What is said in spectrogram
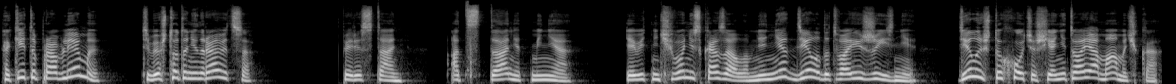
«Какие-то проблемы?» Тебе что-то не нравится? Перестань. Отстань от меня. Я ведь ничего не сказала. Мне нет дела до твоей жизни. Делай, что хочешь. Я не твоя мамочка.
